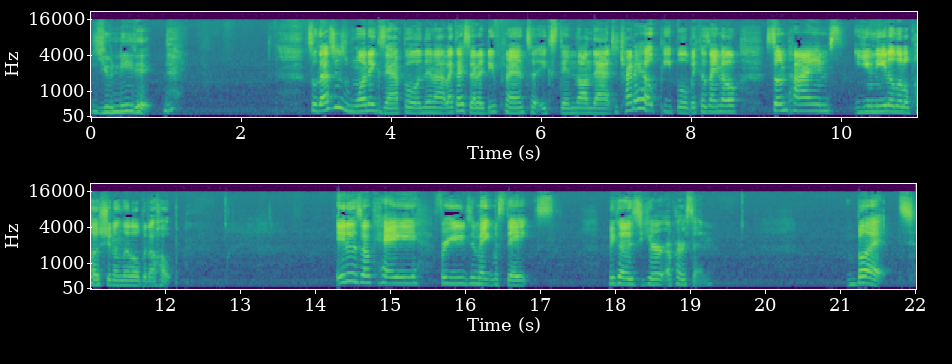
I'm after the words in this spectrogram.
You need it. So that's just one example, and then, I, like I said, I do plan to extend on that to try to help people because I know sometimes you need a little push and a little bit of hope. It is okay for you to make mistakes because you're a person. But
